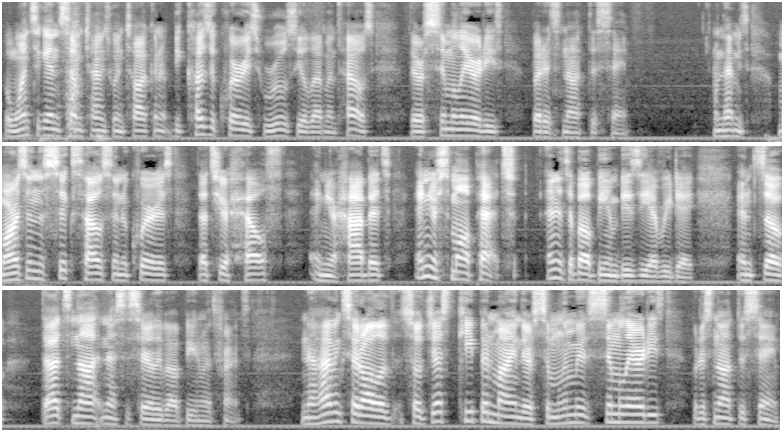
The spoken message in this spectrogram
But once again, sometimes when talking, because Aquarius rules the 11th house, there are similarities, but it's not the same. And that means Mars in the sixth house in Aquarius, that's your health and your habits and your small pets. And it's about being busy every day. And so that's not necessarily about being with friends. Now, having said all of so just keep in mind there's some similarities, but it's not the same.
